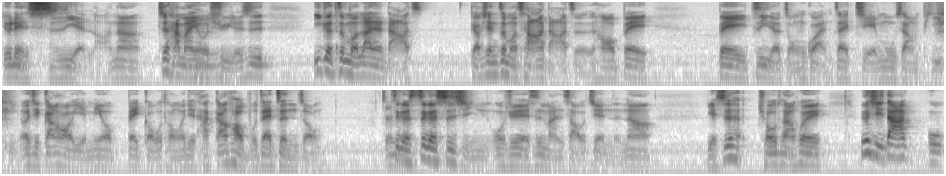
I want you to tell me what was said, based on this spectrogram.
有点失言了。那这还蛮有趣的，是一个这么烂的打者，表现这么差的打者，然后被被自己的总管在节目上批评，而且刚好也没有被沟通，而且他刚好不在正中。这个这个事情，我觉得也是蛮少见的。那也是球团会，因为其实大家，我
